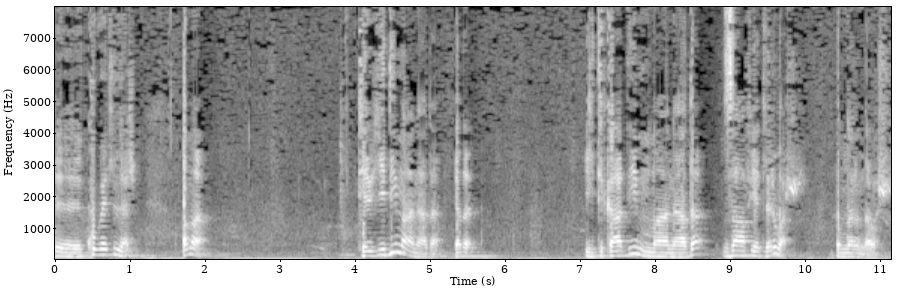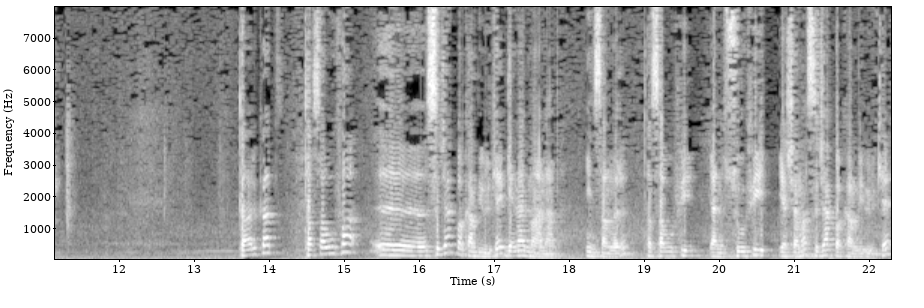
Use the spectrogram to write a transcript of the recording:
e, kuvvetliler. Ama tevhidi manada ya da itikadi manada zafiyetleri var. Onların da var. Tarikat tasavvufa e, sıcak bakan bir ülke genel manada insanları tasavvufi yani sufi yaşama sıcak bakan bir ülke.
